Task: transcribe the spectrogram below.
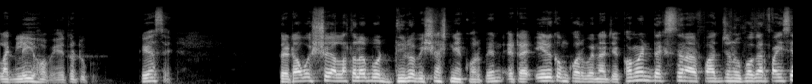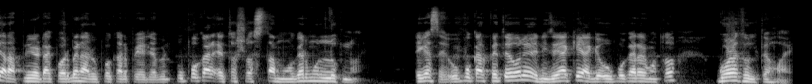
লাগলেই হবে এতটুকু। ঠিক আছে? তো এটা অবশ্যই আল্লাহ তালার উপর দৃঢ় বিশ্বাস নিয়ে করবেন। এটা এরকম করবে না যে কমেন্ট দেখছেন আর পাঁচজন উপকার পাইছে আর আপনি এটা করবেন আর উপকার পেয়ে যাবেন। উপকার এত সস্তা, মগের মূল্যক নয়। ঠিক আছে? উপকার পেতে হলে নিজেকে আগে উপকারের মতো গড়ে তুলতে হয়।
